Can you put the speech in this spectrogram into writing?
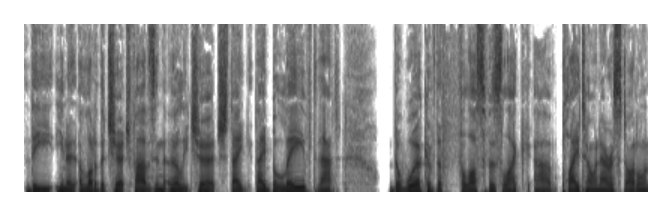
the, you know, a lot of the church fathers in the early church, they, they believed that the work of the philosophers like uh, Plato and Aristotle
